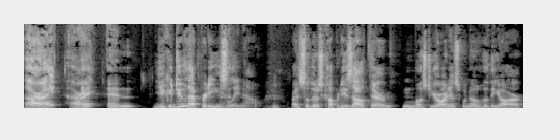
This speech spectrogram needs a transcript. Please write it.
all right. All right. And, and you could do that pretty easily now, mm-hmm. right? So there's companies out there, most of your audience will know who they are,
